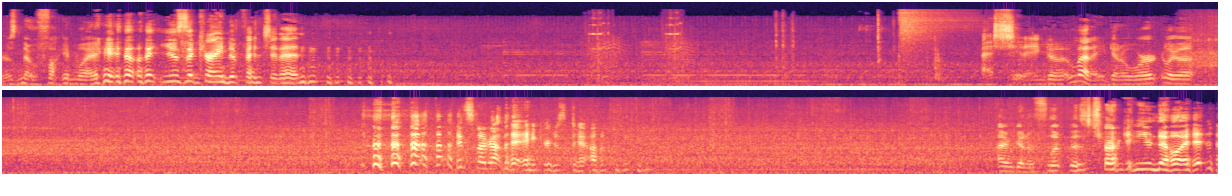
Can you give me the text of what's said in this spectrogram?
There's no fucking way. Use the crane to pinch it in. that shit ain't gonna, that ain't gonna work. Look at that. I still got the anchors down. I'm gonna flip this truck and you know it.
